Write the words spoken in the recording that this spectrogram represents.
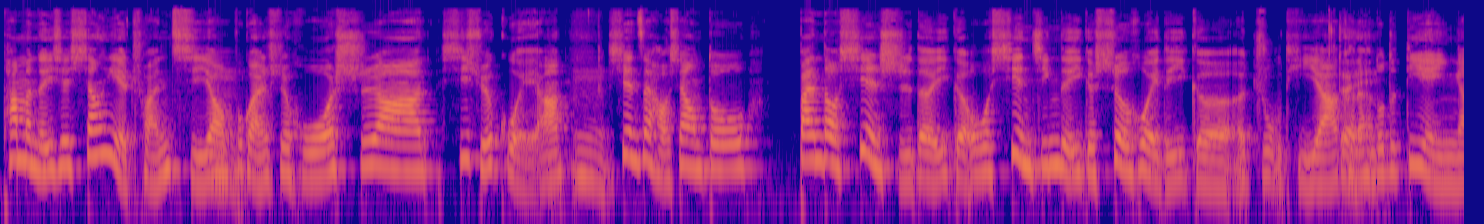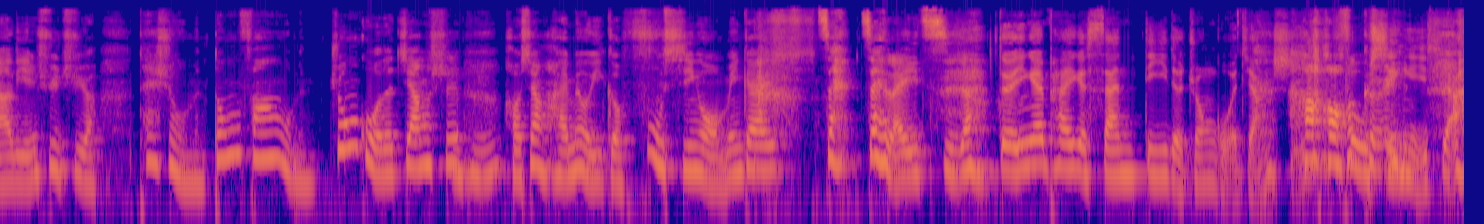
他们的一些乡野传奇哦，不管是活尸啊、吸血鬼啊，嗯。现在好像都搬到现实的一个或现今的一个社会的一个呃主题啊，可能很多的电影啊、连续剧啊，但是我们东方、我们中国的僵尸好像还没有一个复兴哦，我们应该再 再来一次这样。对，应该拍一个三 D 的中国僵尸 好，复兴一下。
